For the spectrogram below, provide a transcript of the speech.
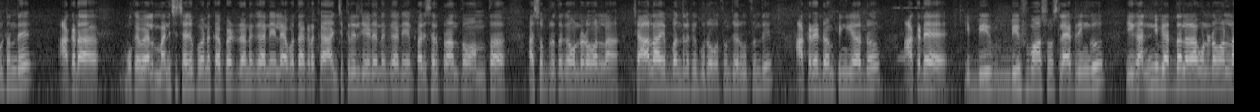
ఉంటుంది. అక్కడ ఒకవేళ మనిషి చనిపోయినా కప్పెట్టడానికి కానీ లేకపోతే అక్కడ అంచక్రియలు అంత్యక్రియలు చేయడానికి కానీ పరిసర ప్రాంతం అంతా అశుభ్రతగా ఉండడం వల్ల చాలా ఇబ్బందులకి గురవుతాం జరుగుతుంది. అక్కడే డంపింగ్ యార్డు అక్కడే ఈ బీఫ్ బీఫ్ మాంసం స్లాటరింగు ఇక అన్ని వ్యర్థాలు అలా ఉండడం వల్ల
